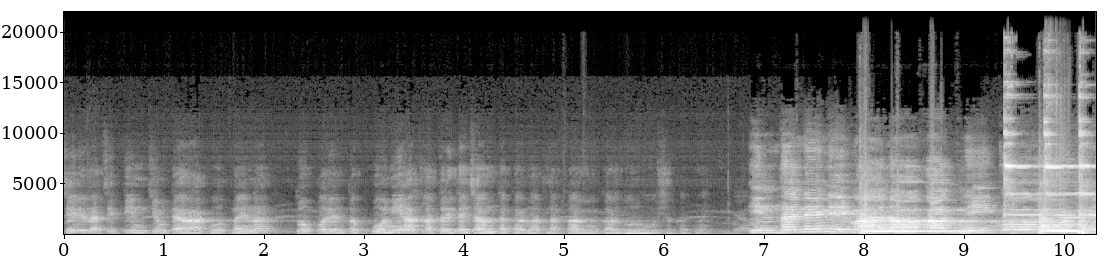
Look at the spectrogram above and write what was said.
शरीराची तीन चिमट्या राख होत नाही ना तोपर्यंत कोणी असला तरी त्याच्या अंतकरणातला काम विकार दूर होऊ शकत नाही. इंधने निमाला अग्नी कोठे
